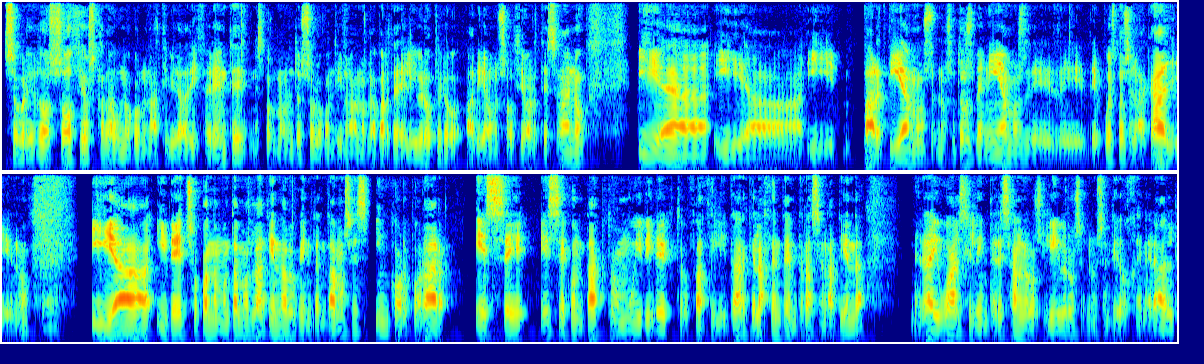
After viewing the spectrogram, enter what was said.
sobre dos socios, cada uno con una actividad diferente. En estos momentos solo continuamos la parte del libro, pero había un socio artesano y, uh, y, uh, y partíamos, nosotros veníamos de, de, de, puestos en la calle, ¿no? Y, uh, y, de hecho, cuando montamos la tienda, lo que intentamos es incorporar ese, ese contacto muy directo, facilitar que la gente entrase en la tienda. Me da igual si le interesan los libros en un sentido general,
